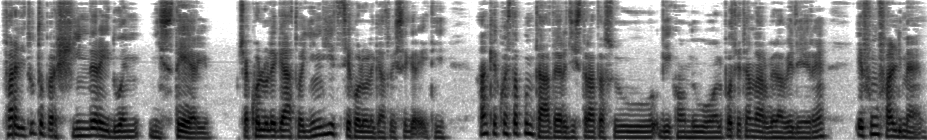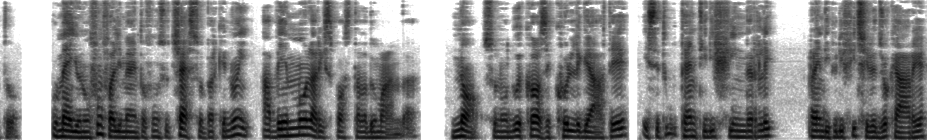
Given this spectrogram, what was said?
fare di tutto per scindere i due misteri, cioè quello legato agli indizi e quello legato ai segreti. Anche questa puntata è registrata su Geek on the Wall, potete andarvela a vedere, e fu un fallimento. O meglio, non fu un fallimento, fu un successo perché noi avemmo la risposta alla domanda. No, sono due cose collegate e se tu tenti di scinderle rendi più difficile giocare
